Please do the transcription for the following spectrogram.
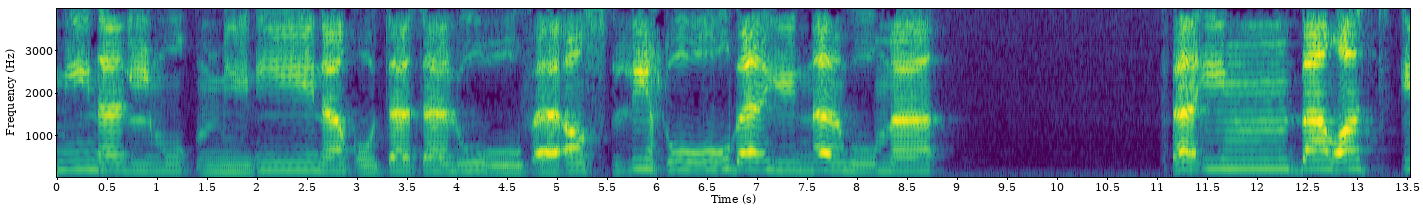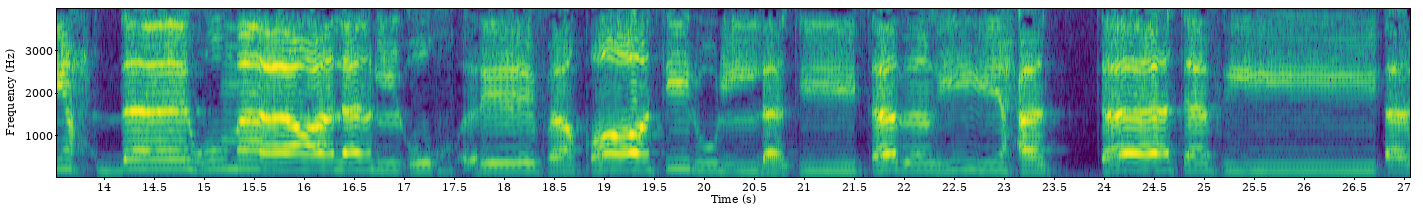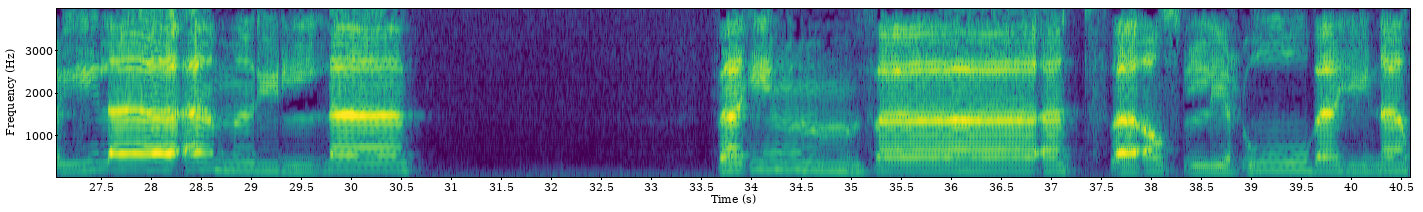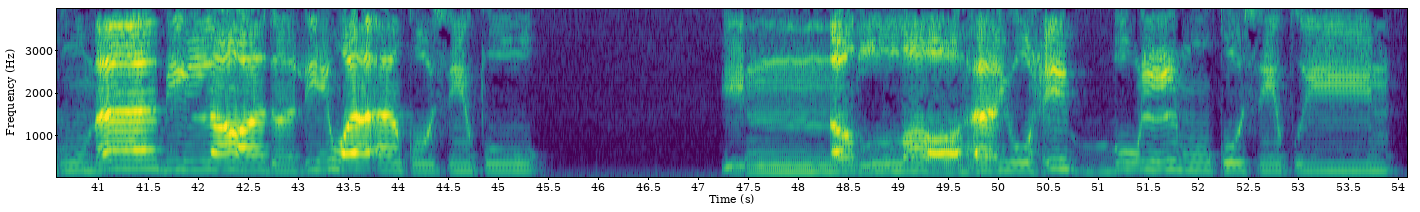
من المؤمنين اقتتلوا فاصلحوا بينهما فان بغت احداهما على الآخر فقاتلوا التي تبغي حتى تفيء إلى أمر الله فان فاءت فاصلحوا بينهما بالعدل واقسطوا ان الله يحب المقسطين.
